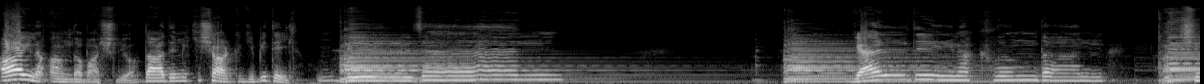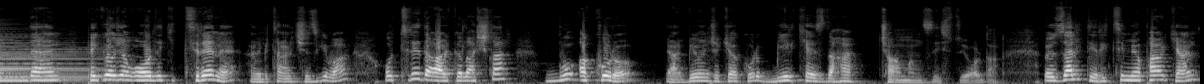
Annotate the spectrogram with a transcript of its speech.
aynı anda başlıyor. Daha deminki şarkı gibi değil. Birden geldin aklımdan içimden. Peki hocam oradaki tire ne? Hani bir tane çizgi var. O tire de arkadaşlar bu akoru yani bir önceki akoru bir kez daha çalmanızı istiyor oradan. Özellikle ritim yaparken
